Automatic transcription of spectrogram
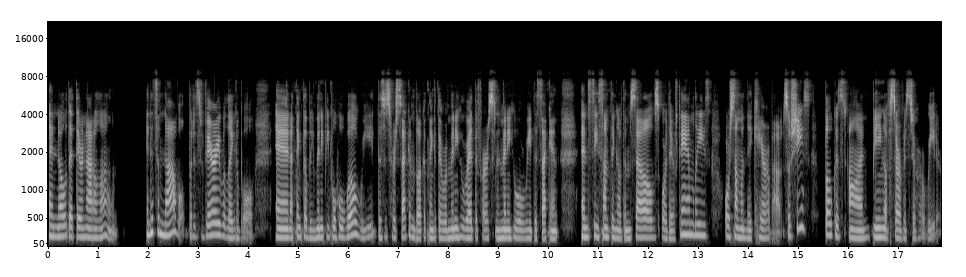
and know that they're not alone. And it's a novel, but it's very relatable. And I think there'll be many people who will read. This is her second book. I think there were many who read the first and many who will read the second and see something of themselves or their families or someone they care about. So she's focused on being of service to her reader.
